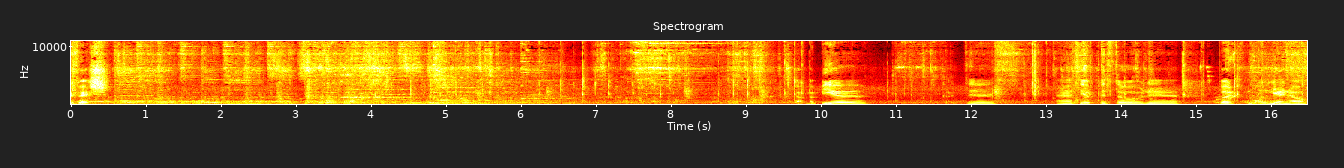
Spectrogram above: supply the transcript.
Fish. Got my beer. Got this. And I see a pistol over there. But, oh yeah, no.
